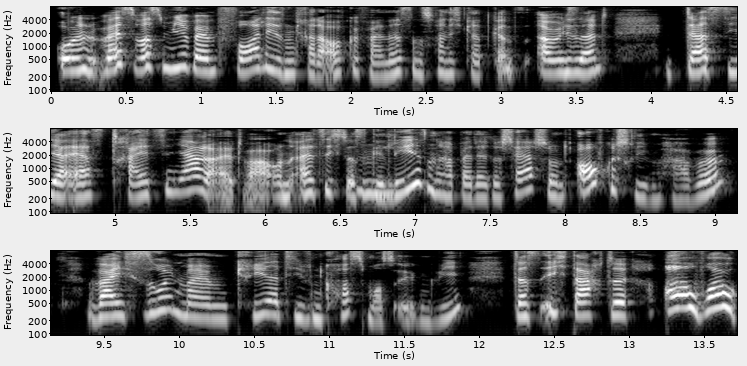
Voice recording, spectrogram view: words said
Und weißt du, was mir beim Vorlesen gerade aufgefallen ist, und das fand ich gerade ganz amüsant, dass sie ja erst 13 Jahre alt war. Und als ich das mhm. gelesen habe bei der Recherche und aufgeschrieben habe, war ich so in meinem kreativen Kosmos irgendwie, dass ich dachte, oh wow,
